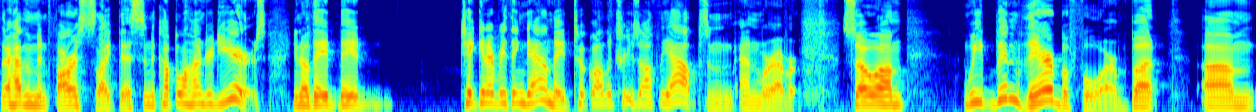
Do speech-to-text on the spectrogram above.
there haven't been forests like this in a couple of hundred years." You know, they they had taken everything down. They took all the trees off the Alps and, and wherever. So um, we've been there before, but um,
